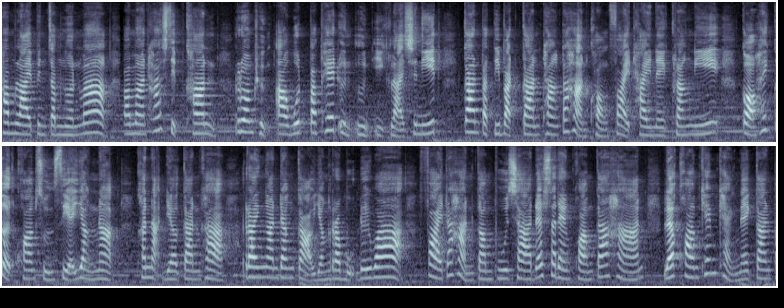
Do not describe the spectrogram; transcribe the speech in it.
ทำลายเป็นจำนวนมากประมาณ 50 คัน รวมถึงอาวุธประเภทอื่น ๆ อีกหลายชนิด การปฏิบัติการทางทหารของฝ่ายไทยในครั้งนี้ก่อให้เกิดความสูญเสียอย่างหนัก ขณะเดียวกันค่ะ รายงานดังกล่าวยังระบุด้วยว่าฝ่ายทหารกัมพูชาได้แสดงความกล้าหาญและความเข้มแข็งในการป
